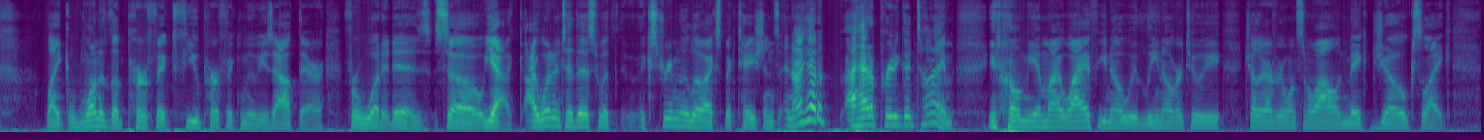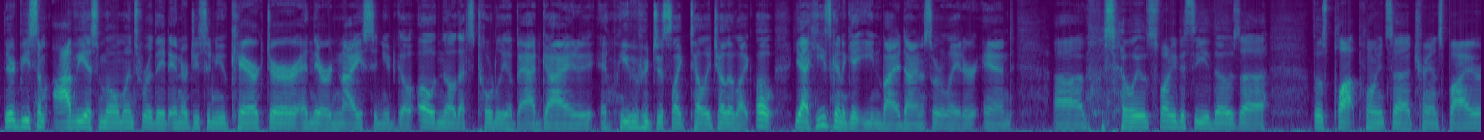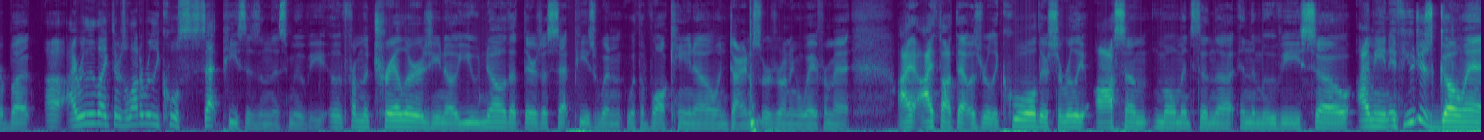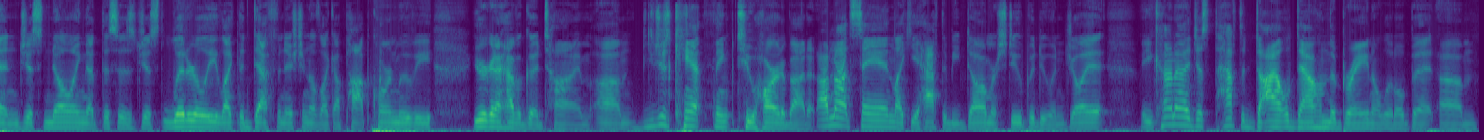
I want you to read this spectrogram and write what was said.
like one of the perfect few perfect movies out there for what it is. So yeah, I went into this with extremely low expectations, and I had a I had a pretty good time. You know, me and my wife, you know, we'd lean over to each other every once in a while and make jokes. Like there'd be some obvious moments where they'd introduce a new character and they were nice, and you'd go, "Oh no, that's totally a bad guy," and we would just like tell each other like, "Oh yeah, he's gonna get eaten by a dinosaur later," and um, so it was funny to see those. Uh, those plot points uh, transpire. But uh, I really like. There's a lot of really cool set pieces in this movie. Uh, From the trailers, you know, you know that there's a set piece when with a volcano and dinosaurs running away from it. I, I thought that was really cool. There's some really awesome moments in the in the movie. So I mean, if you just go in just knowing that this is just literally like the definition of like a popcorn movie, you're gonna have a good time. Um, you just can't think too hard about it. I'm not saying like you have to be dumb or stupid to enjoy it. You kind of just have to dial down the brain a little bit. Um,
